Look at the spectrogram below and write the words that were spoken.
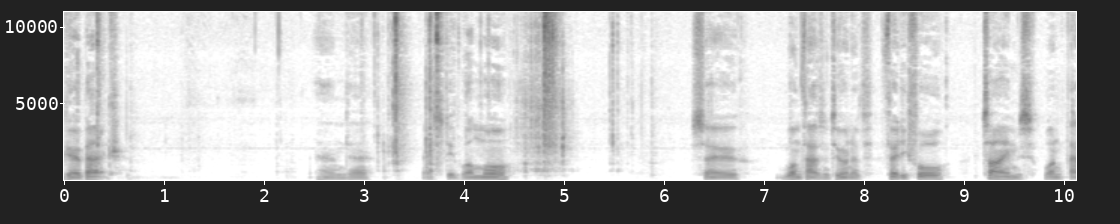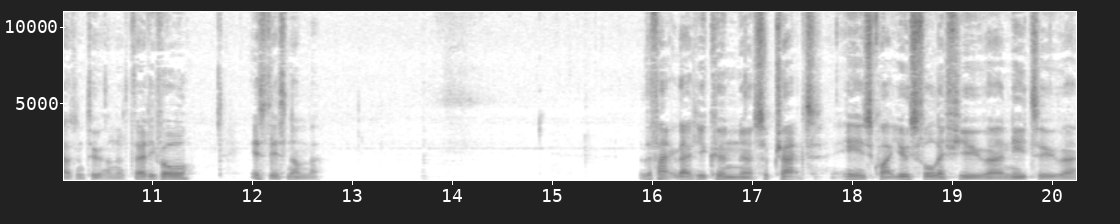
go back. And uh, let's do one more. So 1234 times 1234 is this number. The fact that you can uh, subtract is quite useful if you uh, need to uh,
